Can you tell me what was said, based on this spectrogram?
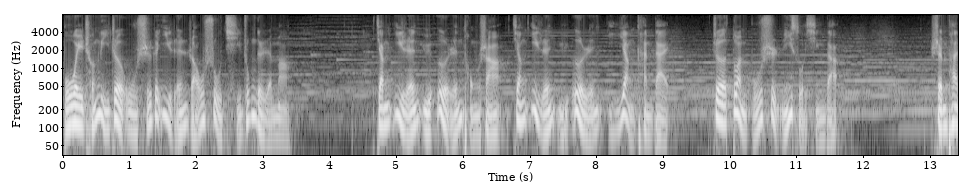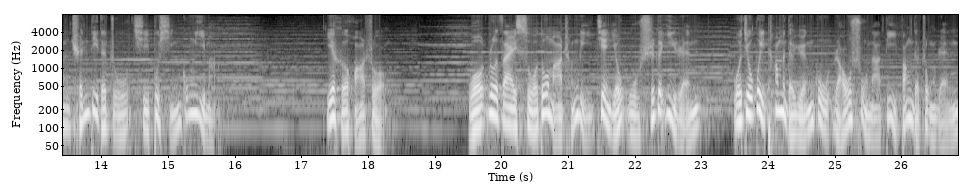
不为城里这五十个异人饶恕其中的人吗？将异人与恶人同杀，将异人与恶人一样看待。”这断不是你所行的。审判全地的主岂不行公义吗？耶和华说：“我若在索多玛城里见有五十个异人，我就为他们的缘故饶恕那地方的众人。”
